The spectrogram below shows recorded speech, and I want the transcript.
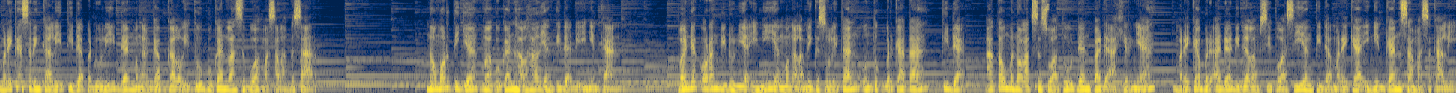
mereka sering kali tidak peduli dan menganggap kalau itu bukanlah sebuah masalah besar. Nomor 3. Melakukan hal-hal yang tidak diinginkan. Banyak orang di dunia ini yang mengalami kesulitan untuk berkata, tidak, atau menolak sesuatu dan pada akhirnya, mereka berada di dalam situasi yang tidak mereka inginkan sama sekali.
